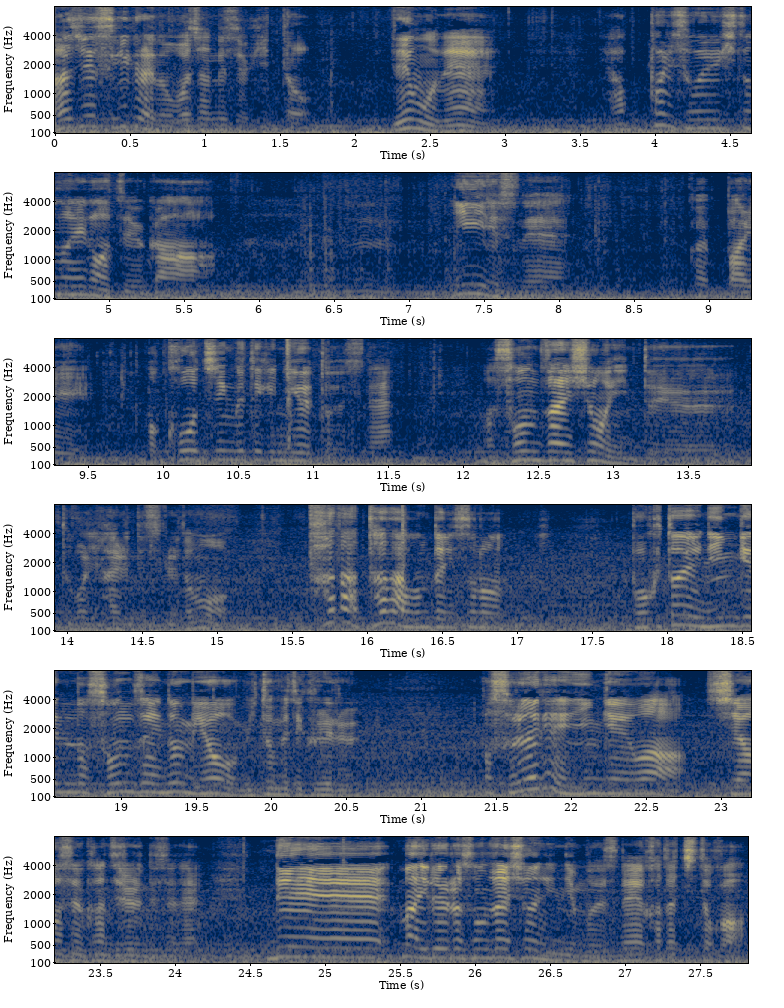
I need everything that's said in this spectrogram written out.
70過ぎぐらいのおばちゃんですよきっと。でもねやっぱりそういう人の笑顔というか、うん、いいですね。やっぱり、まあ、コーチング的に言うとですね、まあ存在承認というところに入るんですけれどもただただ本当にその僕という人間の存在のみを認めてくれる。まあそれだけで人間は幸せを感じれるんですよね。でまあいろいろ存在承認にもですね形とか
